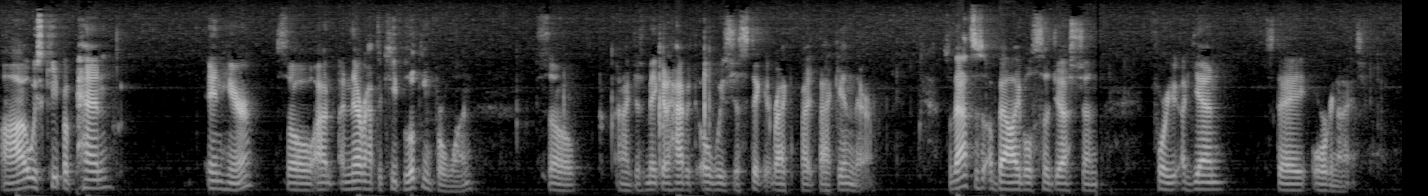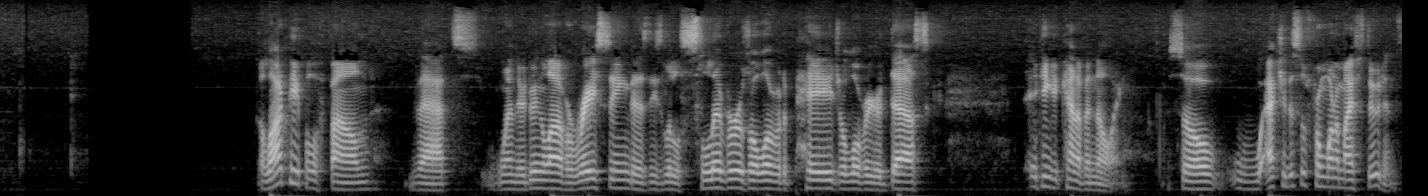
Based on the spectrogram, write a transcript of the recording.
I always keep a pen in here, so I, I, never have to keep looking for one. So I just make it a habit to always just stick it right, right back in there. So that's a valuable suggestion for you. Again, stay organized. A lot of people have found that when they're doing a lot of erasing, there's these little slivers all over the page, all over your desk. It can get kind of annoying. So actually, this was from one of my students.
